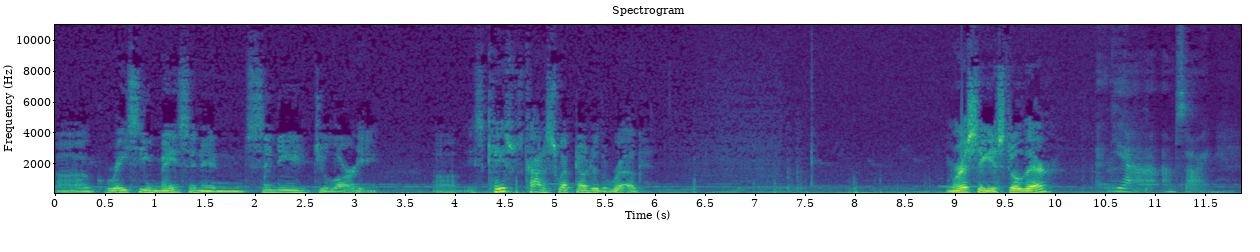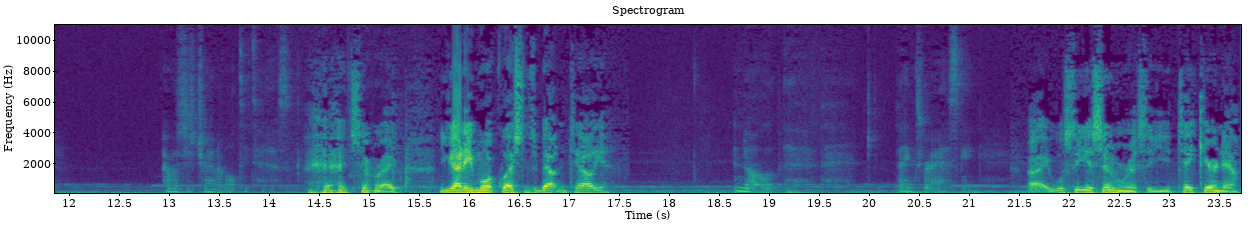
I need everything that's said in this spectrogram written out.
Uh, Gracie Mason and Cindy Gilardi. Uh, his case was kind of swept under the rug. Marissa, you still there? Yeah, I'm sorry. I was just trying to multitask. That's all right. You got any more questions about Natalia? No, thanks for asking. All right, we'll see you soon, Marissa. You take care now.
